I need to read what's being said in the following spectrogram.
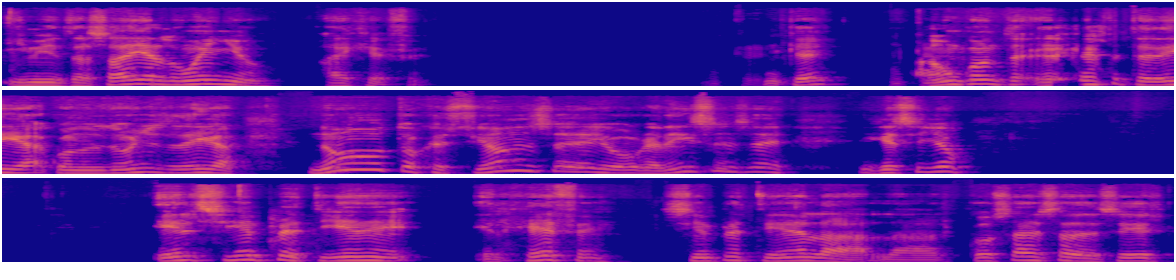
Y mientras haya dueño, hay jefe. ¿Ok? Aún cuando el jefe te diga, cuando el dueño te diga, no, autogestionense y organícense y qué sé yo, él siempre tiene, el jefe siempre tiene la, la cosa esa de decir,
